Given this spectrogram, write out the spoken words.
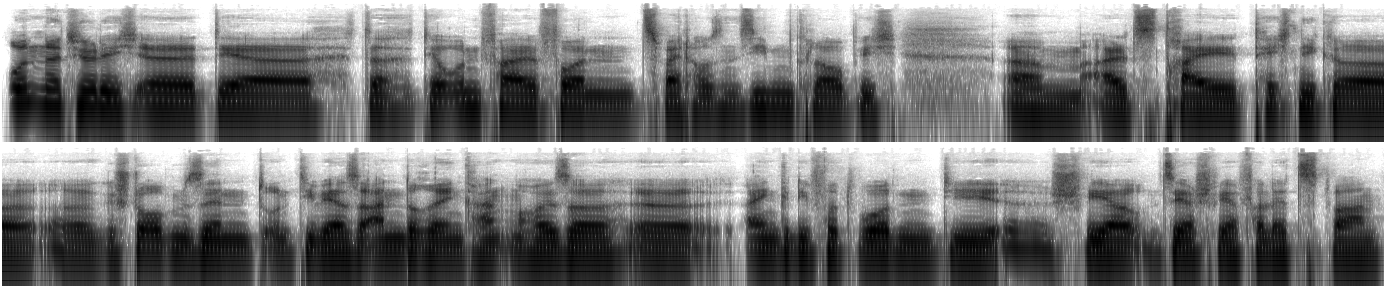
und natürlich äh, der, der, der Unfall von 2007, glaube ich, ähm, als drei Techniker äh, gestorben sind und diverse andere in Krankenhäuser äh, eingeliefert wurden, die äh, schwer und sehr schwer verletzt waren,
